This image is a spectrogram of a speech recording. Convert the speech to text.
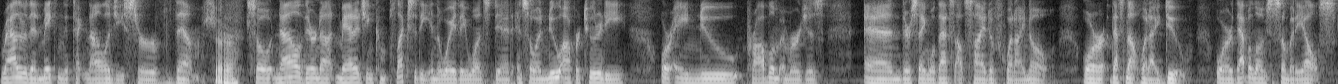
rather than making the technology serve them. Sure. So now they're not managing complexity in the way they once did. And so a new opportunity or a new problem emerges, and they're saying, well, that's outside of what I know, or that's not what I do, or that belongs to somebody else.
